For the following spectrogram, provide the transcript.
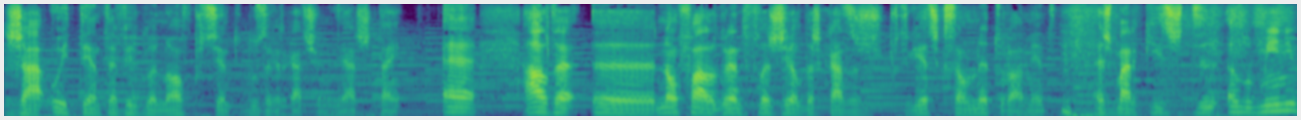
já 80,9% dos agregados familiares têm. A Alda eh, não fala do grande flagelo das casas dos portugueses, que são naturalmente as marquises de alumínio.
